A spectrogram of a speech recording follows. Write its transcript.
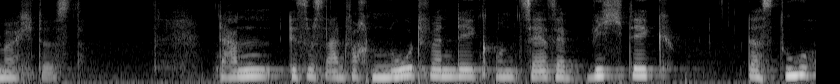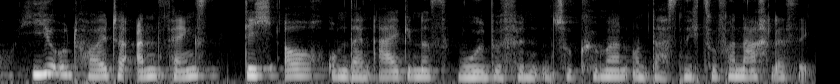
möchtest, dann ist es einfach notwendig und sehr, sehr wichtig, dass du hier und heute anfängst, dich auch um dein eigenes Wohlbefinden zu kümmern und das nicht zu vernachlässigen.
